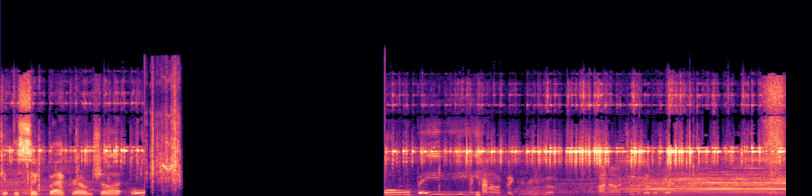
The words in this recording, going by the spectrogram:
Get the sick background shot. Oh. Oh baby. Kind of look like a rainbow. Oh no, it's just a little bit.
